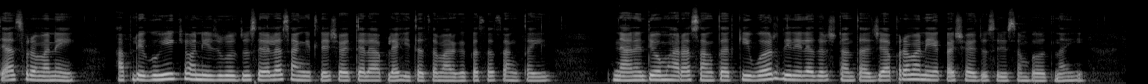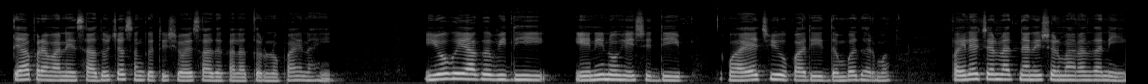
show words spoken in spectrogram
त्याचप्रमाणे आपले गुही किंवा निजगुळ दुसऱ्याला सांगितल्याशिवाय त्याला आपल्या हिताचा मार्ग कसा सांगता येईल? ज्ञानदेव महाराज सांगतात की वर दिलेल्या दृष्टांतात ज्याप्रमाणे एकाशिवाय दुसरे संभवत नाही त्याप्रमाणे साधूच्या संगतीशिवाय साधकाला तरुण उपाय नाही. योग याग विधी येणे नोहे सिद्धी वायाची उपाधी दंभधर्म. पहिल्या चरणात ज्ञानेश्वर महाराजांनी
